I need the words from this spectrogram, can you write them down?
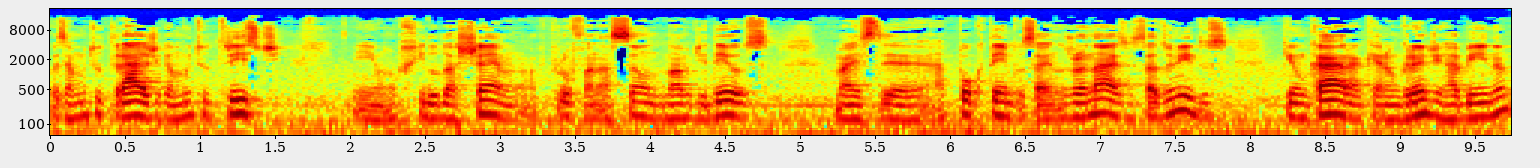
coisa muito trágica, muito triste, e um Hilu da Hashem, uma profanação do nome de Deus, mas é, há pouco tempo saiu nos jornais nos Estados Unidos que um cara, que era um grande rabino,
